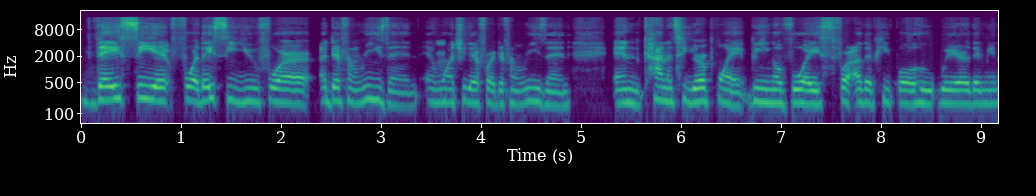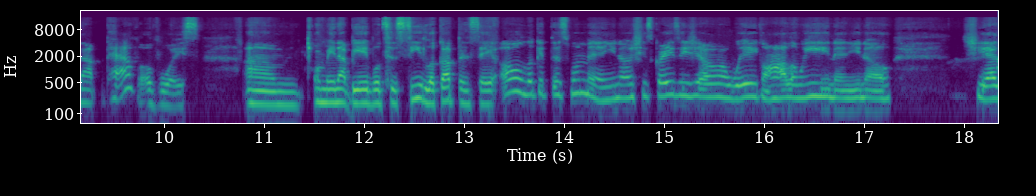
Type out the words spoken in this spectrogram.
they see it for they see you for a different reason and mm-hmm. want you there for a different reason. And kind of to your point, being a voice for other people who where they may not have a voice um, or may not be able to see, look up and say, "Oh, look at this woman! You know, she's crazy. She has a wig on Halloween, and you know, she has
